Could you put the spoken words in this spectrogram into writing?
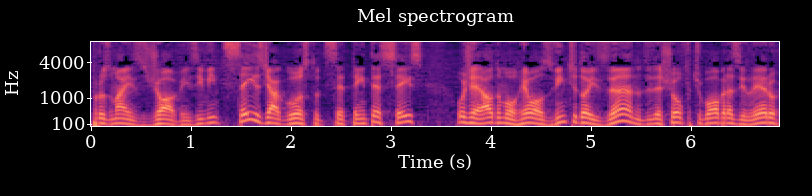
para os mais jovens. Em 26 de agosto de 76, o Geraldo morreu aos 22 anos e deixou o futebol brasileiro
